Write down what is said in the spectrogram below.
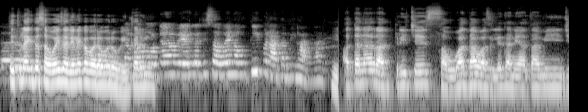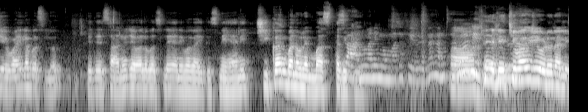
ते तुला एकदा सवय झाली ना का बरोबर होईल? मला कारण मोठा वेअर करायची सवय नव्हती पण आता मी घालणार आहे. आता ना रात्रीचे सव्वा दहा वाजलेत आणि आता आम्ही जेवायला बसलो तिथे सानू जेवायला बसले आणि बघा इथे स्नेहाने चिकन बनवलंय मस्त सानू आणि मम्माचा फेवरेट ना सानू फेवरेट लिची बाग उडून आली.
